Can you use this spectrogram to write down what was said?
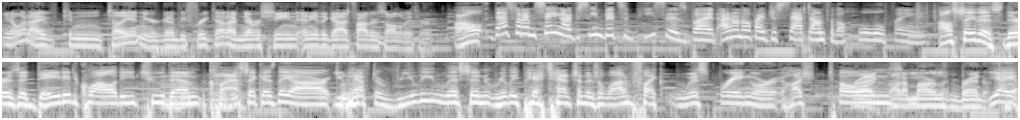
You know what? I can tell you, and you're going to be freaked out. I've never seen any of the Godfathers all the way through. I'll That's what I'm saying. I've seen bits and pieces, but I don't know if I just sat down for the whole thing. I'll say this: there is a dated quality to mm-hmm. them, mm-hmm. classic as they are. You mm-hmm. have to really listen, really pay attention. There's a lot of like whispering or hushed tones. Right. A lot of Marlon Brando. Yeah, yeah.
